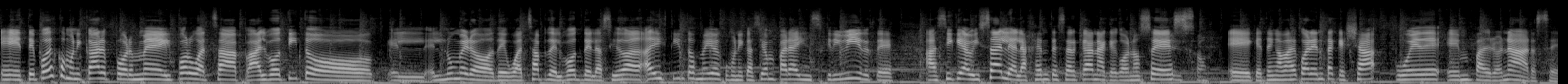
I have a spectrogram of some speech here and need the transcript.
Eh, te podés comunicar por mail, por WhatsApp, al botito, el, el número de WhatsApp del bot de la ciudad. Hay distintos medios de comunicación para inscribirte. Así que avisale a la gente cercana que conoces, eh, que tenga más de 40, que ya puede empadronarse.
